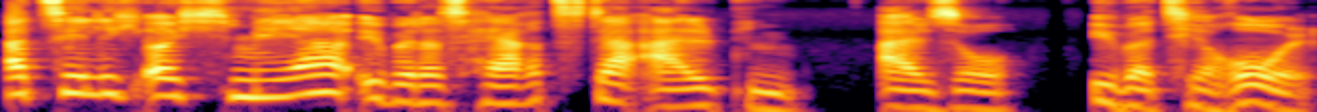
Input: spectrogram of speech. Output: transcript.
erzähle ich euch mehr über das Herz der Alpen, also über Tirol.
